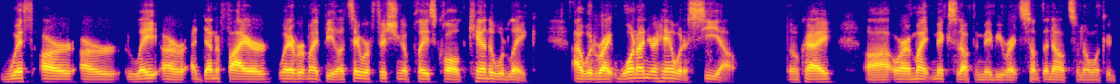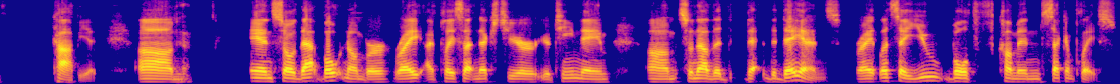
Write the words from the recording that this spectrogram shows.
with our our late our identifier, whatever it might be. Let's say we're fishing a place called Candlewood Lake. I would write one on your hand with a CL, okay? Uh, or I might mix it up and maybe write something else so no one could copy it. Um, Yeah. And so that boat number, right? I place that next to your your team name. Um, so now the, the the day ends, right? Let's say you both come in second place,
